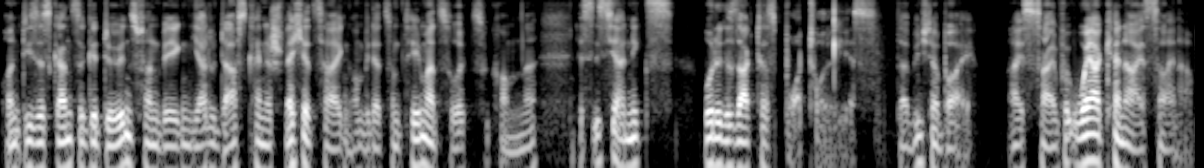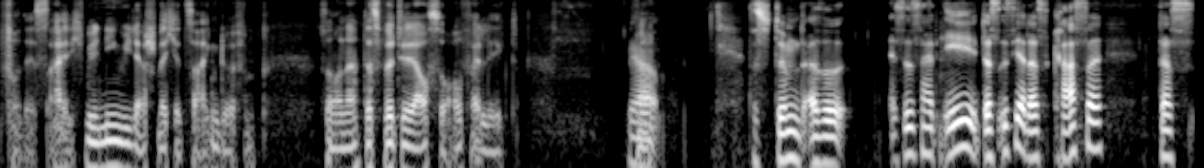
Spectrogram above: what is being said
und dieses ganze Gedöns von wegen, ja, du darfst keine Schwäche zeigen, um wieder zum Thema zurückzukommen, ne? Das ist ja nichts, wo du gesagt hast, boah, toll, yes, da bin ich dabei. I sign, where can I sign up for this? Ich will nie wieder Schwäche zeigen dürfen. So, ne? Das wird dir ja auch so auferlegt. Ja, ja, das stimmt. Also, es ist halt eh, das ist ja das Krasse, dass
